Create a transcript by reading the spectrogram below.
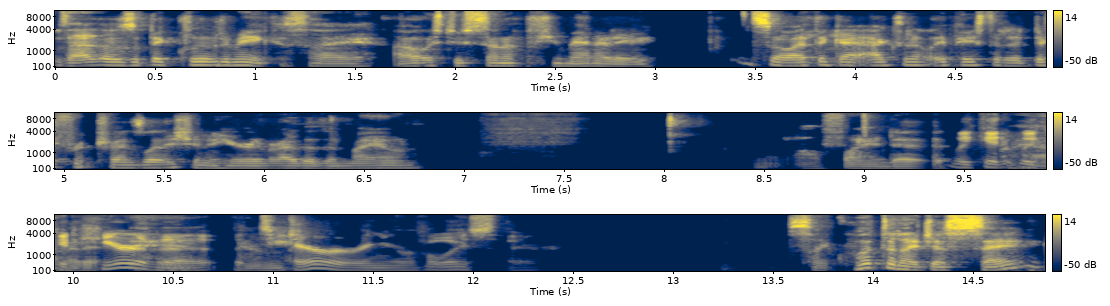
that was a big clue to me because I, I always do Son of Humanity. So I think I mm-hmm. accidentally pasted a different translation here rather than my own. I'll find it. We could we could hear the, the terror in your voice there. It's like, what did I just say?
